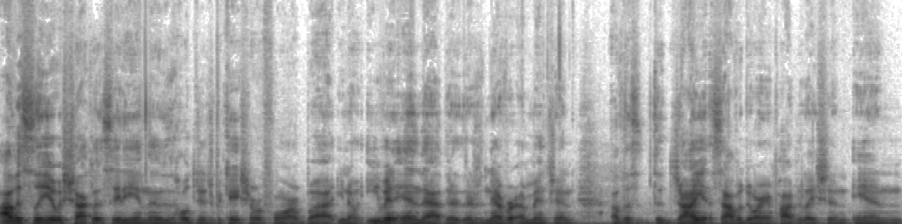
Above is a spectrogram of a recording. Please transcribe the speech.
Obviously, it was Chocolate City and there's the whole gentrification reform, but you know, even in that, there, there's never a mention of this, the giant Salvadorian population in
